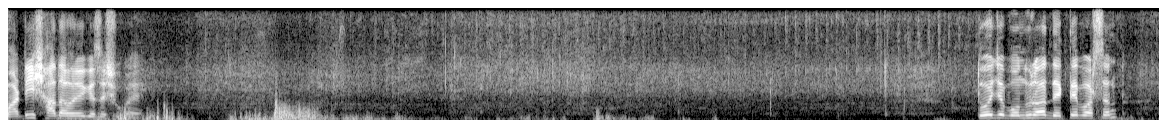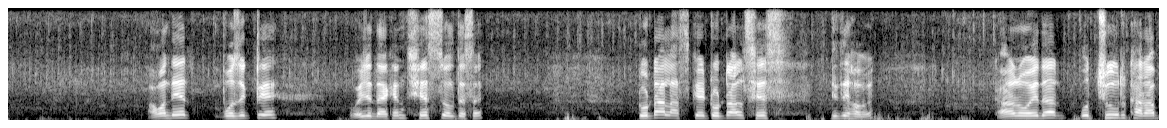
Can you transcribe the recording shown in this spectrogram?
মাটি সাদা হয়ে গেছে শুকায়ে। তো ওই যে বন্ধুরা দেখতে পাচ্ছেন আমাদের প্রজেক্টে ওই যে দেখেন শেষ চলতেছে। টোটাল আজকে টোটাল শেষ দিতে হবে। কারণ ওয়েদার প্রচুর খারাপ,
